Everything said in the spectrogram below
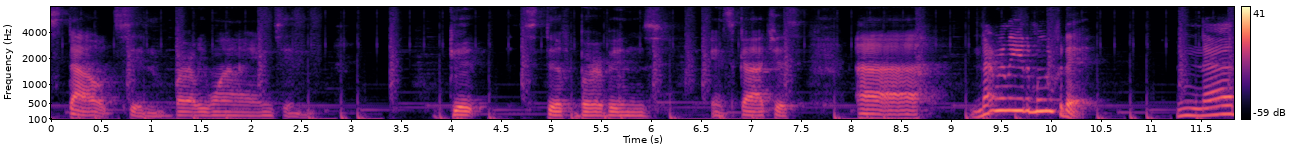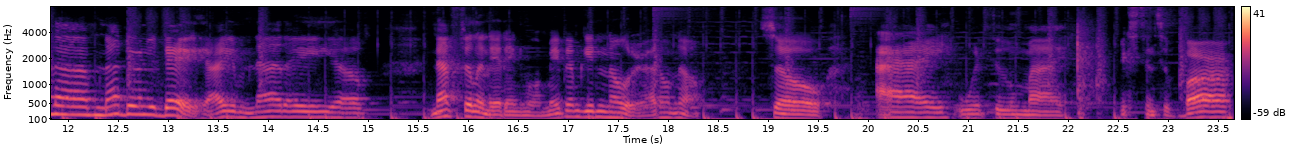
stouts and barley wines and good stiff bourbons and scotches, uh, not really in the mood for that. Not, uh, not during the day. I am not a, uh, not feeling that anymore. Maybe I'm getting older. I don't know. So I went through my extensive bar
